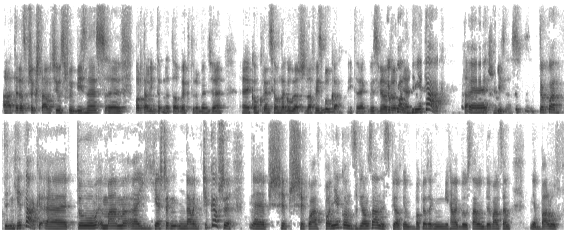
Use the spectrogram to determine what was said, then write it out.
a teraz przekształcił swój biznes e, w portal internetowy, który będzie e, konkurencją dla Google czy dla Facebooka. I to jakby jest wielokrotnie. Dokładnie tak. tak, e, biznes. Dokładnie tak. Tu mam jeszcze nawet ciekawszy przy, przykład, poniekąd związany z Piotrkiem, bo Piotrek Michalek był stałym bywalcem balów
